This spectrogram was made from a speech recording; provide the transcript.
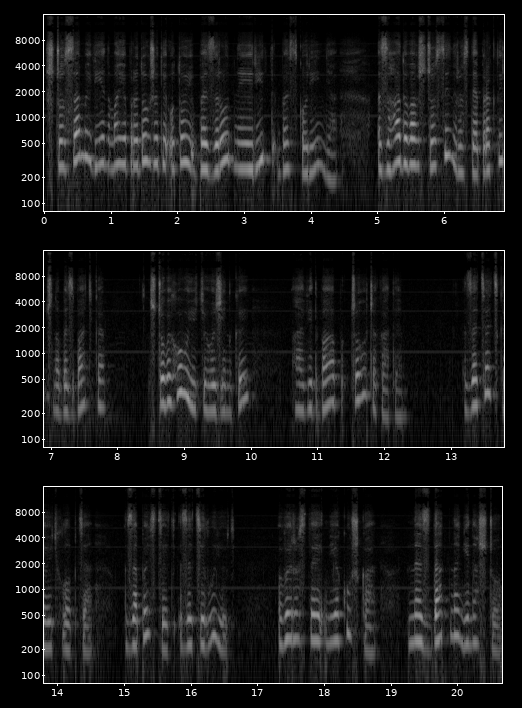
що саме він має продовжити отой безродний рід без коріння, згадував, що син росте практично без батька, що виховують його жінки, а від баб чого чекати? Зацяцькають хлопця, запестять, зацілують, виросте м'якушка, нездатна ні на що.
